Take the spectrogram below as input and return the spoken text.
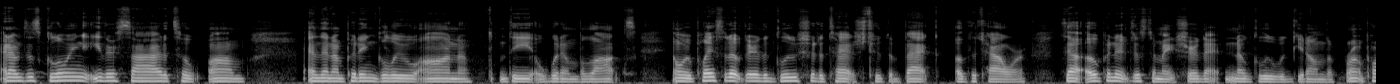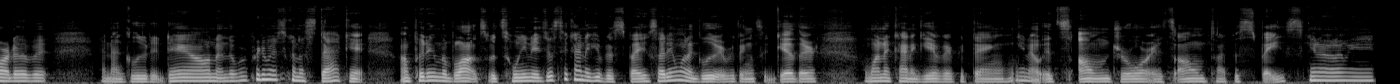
and I'm just gluing either side to um and then I'm putting glue on the wooden blocks. And we place it up there, the glue should attach to the back of the tower. So I open it just to make sure that no glue would get on the front part of it. And I glued it down and then we're pretty much going to stack it. I'm putting the blocks between it just to kind of give it space. I didn't want to glue everything together. I want to kind of give everything, you know, its own drawer, its own type of space. You know what I mean?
